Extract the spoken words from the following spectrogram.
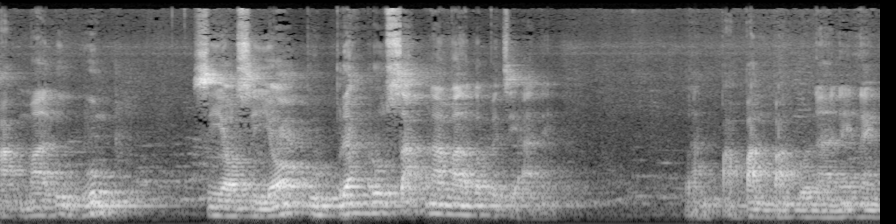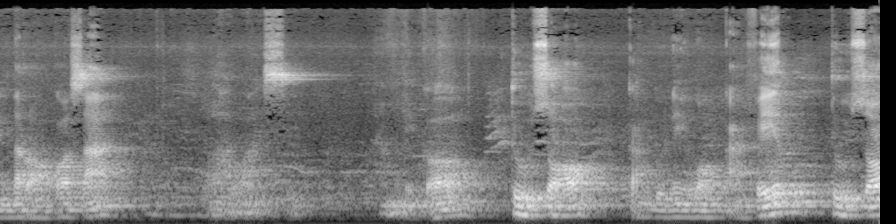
amaluhum sia-sia bubrah rusak ngamal kebeciane lan papan panggonane ning neraka sak lawasi. Menika dosa kanggone wong kafir dosa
